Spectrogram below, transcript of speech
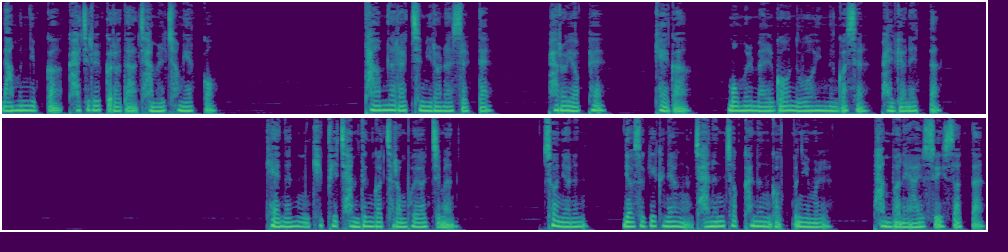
나뭇잎과 가지를 끌어다 잠을 청했고 다음날 아침 일어났을 때 바로 옆에 개가 몸을 말고 누워 있는 것을 발견했다. 개는 깊이 잠든 것처럼 보였지만 소녀는 녀석이 그냥 자는 척 하는 것 뿐임을 단번에 알 수 있었다.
